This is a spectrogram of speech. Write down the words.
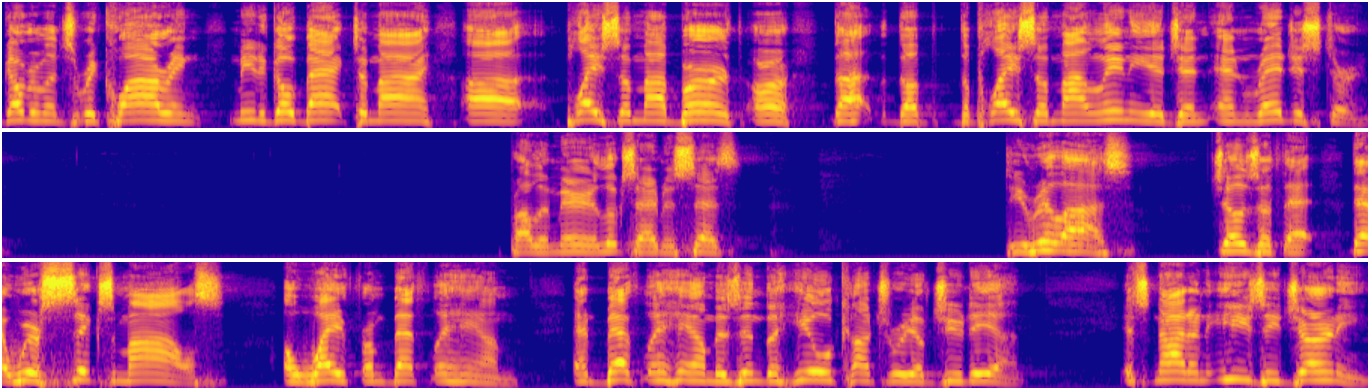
government's requiring me to go back to my uh, place of my birth or the, the, the place of my lineage and, and register. Probably Mary looks at him and says, do you realize, Joseph, that, that we're six miles away from Bethlehem? And Bethlehem is in the hill country of Judea. It's not an easy journey.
